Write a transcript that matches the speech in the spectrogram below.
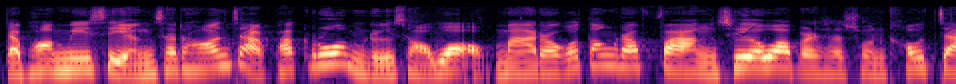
แต่พอมีเสียงสะท้อนจากพรรคร่วม หรือสวออกมาเราก็ต้องรับฟัง เชื่อว่าประชาชนเข้าใจ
